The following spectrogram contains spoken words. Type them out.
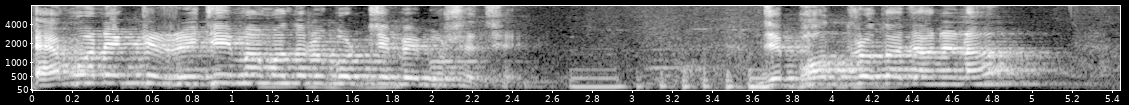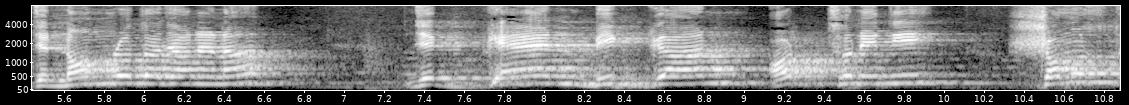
এমন একটি রেজিম আমাদের উপর চেপে বসেছে, যে ভদ্রতা জানে না, যে নম্রতা জানে না, যে জ্ঞান, বিজ্ঞান, অর্থনীতি, সমস্ত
